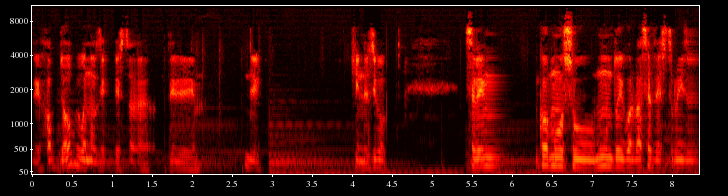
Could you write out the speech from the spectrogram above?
de Hobdog, bueno, de esta, de, de quien les digo, se ven como su mundo igual va a ser destruido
